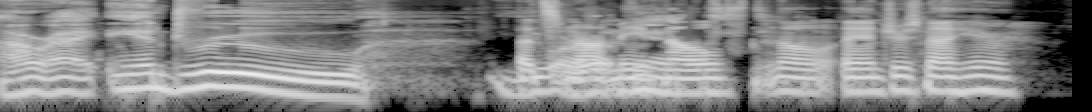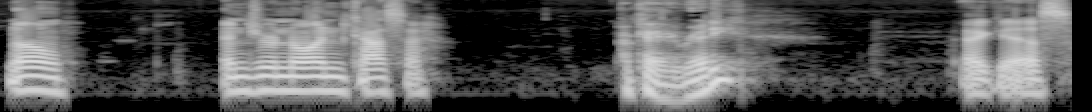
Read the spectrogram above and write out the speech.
All right, Andrew. That's not up me. No, next. no. Andrew's not here. No. Andrew no en casa, Okay, ready? I guess.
